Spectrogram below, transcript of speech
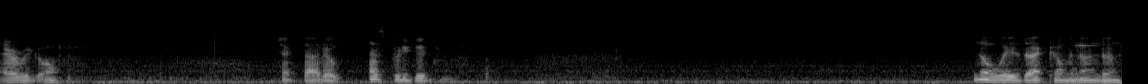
There we go. Check that out. That's pretty good. No way is that coming undone.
